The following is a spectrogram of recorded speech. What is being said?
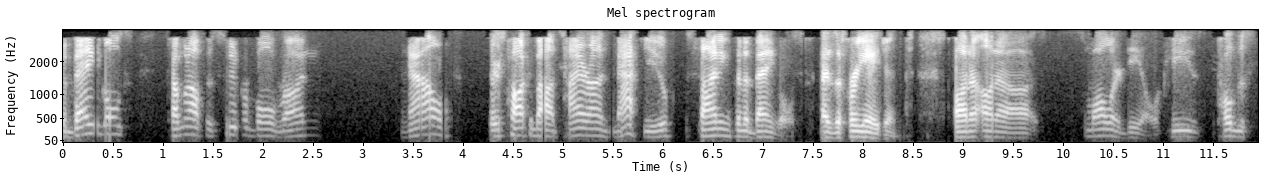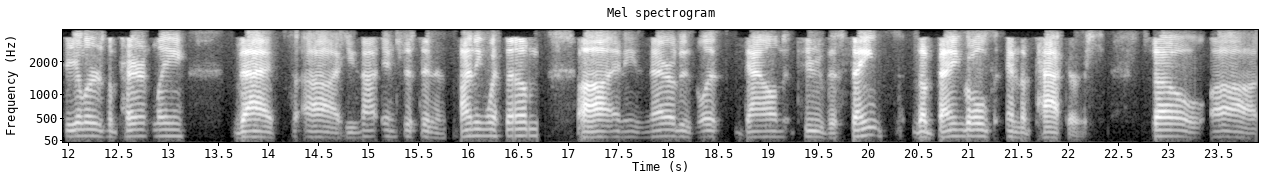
the Bengals coming off a Super Bowl run now there's talk about Tyrann Mathieu signing for the Bengals as a free agent on a, on a smaller deal. He's told the Steelers apparently that uh, he's not interested in signing with them, uh, and he's narrowed his list down to the Saints, the Bengals, and the Packers. So uh,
